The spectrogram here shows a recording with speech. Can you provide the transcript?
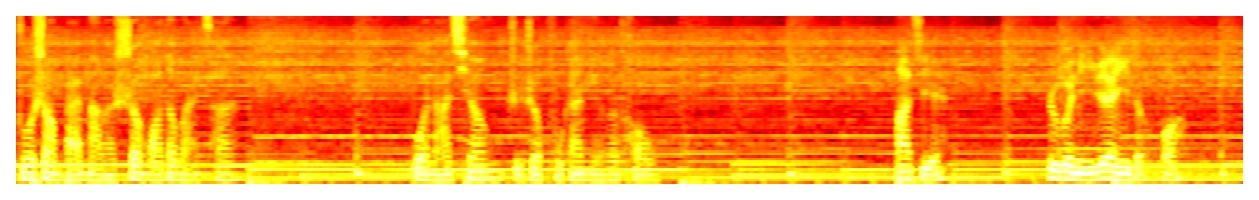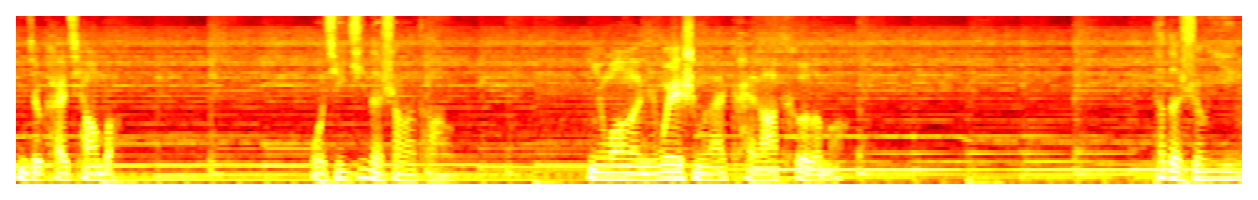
桌上摆满了奢华的晚餐。我拿枪指着蒲甘明的头：“阿杰，如果你愿意的话，你就开枪吧。”我轻轻地上了膛。你忘了你为什么来凯拉特了吗？他的声音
